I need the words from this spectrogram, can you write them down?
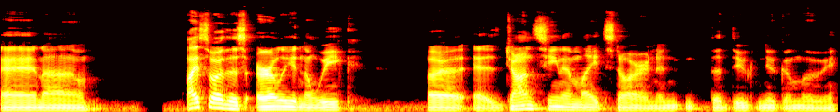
And um, I saw this early in the week. Uh, John Cena might star in the Duke Nukem movie.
